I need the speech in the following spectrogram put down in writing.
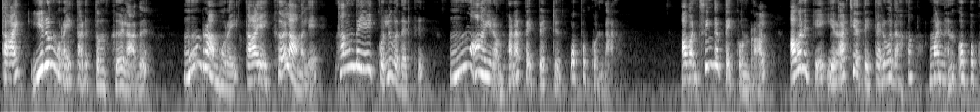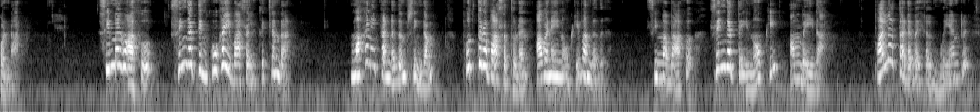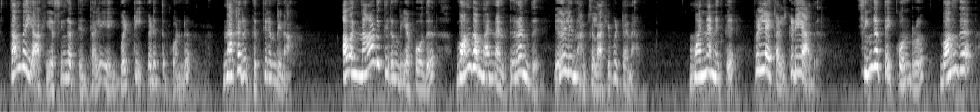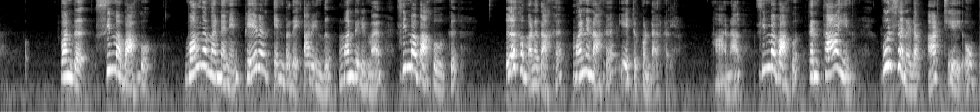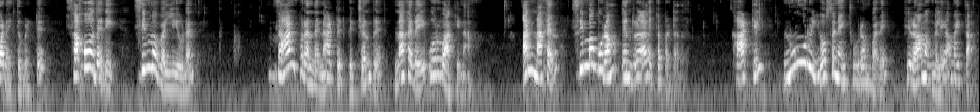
தாய் இருமுறை தடுத்தும் கேளாது. மூன்றாம் முறை தாயை கேளாமலே தந்தையை கொல்லுவதற்கு மூவாயிரம் பணத்தை பெற்று ஒப்புக்கொண்டான் அவன் சிங்கத்தை கொன்றால் அவனுக்கே இராச்சியத்தை தருவதாக மன்னன் ஒப்புக்கொண்டான் சிம்மவாகு சிங்கத்தின் குகை வாசலுக்கு சென்றான். மகனை கண்டதும் சிங்கம் புத்திர பாசத்துடன் அவனை நோக்கி வந்தது. சிம்மபாகு சிங்கத்தை நோக்கி அம்பெய்தான். பல தடவைகள் முயன்று தந்தையாகிய சிங்கத்தின் தலையை வெட்டி எடுத்துக்கொண்டு நகருக்கு திரும்பினான். அவன் நாடு திரும்பிய போது வங்க மன்னன் இறந்து ஏழு நாட்களாகிவிட்டன மன்னனுக்கு பிள்ளைகள் கிடையாது. சிங்கத்தை கொன்று வங்க வந்த சிம்மபாகு வங்க மன்னனின் பேரன் என்பதை அறிந்து மந்திரிமார் சிம்மபாகுவுக்கு ஏக மனதாக மன்னனாக ஏற்றுக்கொண்டார்கள். ஆனால் சிம்மபாகு தன் தாயின் புருஷனிடம் ஆட்சியை ஒப்படைத்துவிட்டு சகோதரி சிம்மவல்லியுடன் தான் பிறந்த நாட்டிற்கு சென்று நகரை உருவாக்கினான் அந்நகர் சிம்மபுரம் என்று அழைக்கப்பட்டது. காட்டில் நூறு யோசனை தூரம் வரை கிராமங்களை அமைத்தார்.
